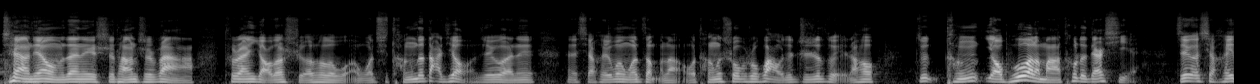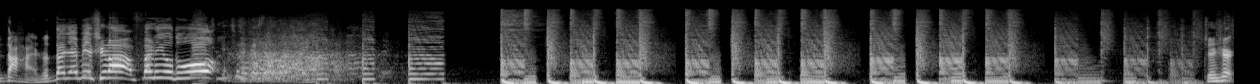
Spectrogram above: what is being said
这两天我们在那个食堂吃饭啊，突然咬到舌头了，我我去疼的大叫。结果那小黑问我怎么了，我疼的说不出话，我就指着嘴，然后就疼咬破了嘛，吐了点血。结果小黑大喊说：“大家别吃了，饭里有毒。”真事儿，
